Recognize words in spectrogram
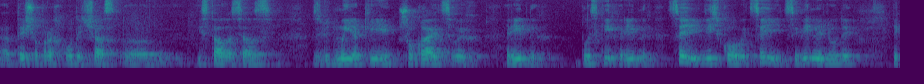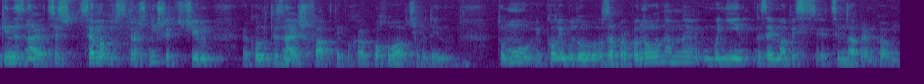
е, те, що проходить час е, і сталося з, з людьми, які шукають своїх рідних, близьких рідних, це і військові, це і цивільні люди, які не знають. Це, це мабуть, страшніше, чим коли ти знаєш факт, ти поховав цю людину. Тому, коли було запропоновано мені займатися цим напрямком,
